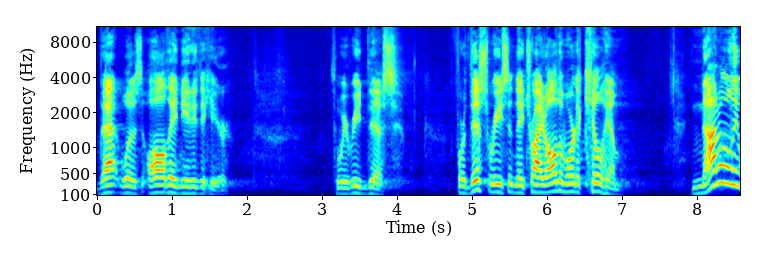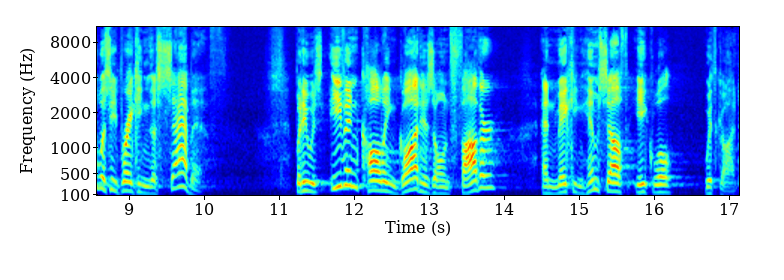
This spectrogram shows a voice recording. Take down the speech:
That was all they needed to hear. So we read this. For this reason, they tried all the more to kill him. Not only was he breaking the Sabbath, but he was even calling God his own Father and making himself equal with God.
